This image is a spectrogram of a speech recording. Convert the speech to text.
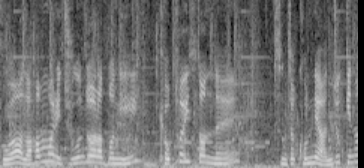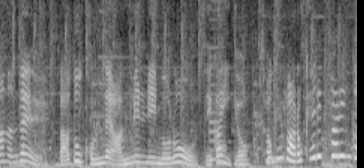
뭐야 나 한 마리 죽은 줄 알았더니 겹쳐 있었네 진짜 겁내 안 죽긴 하는데 나도 겁내 안 밀림으로 내가 이겨 저게 바로 캐릭터인가?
